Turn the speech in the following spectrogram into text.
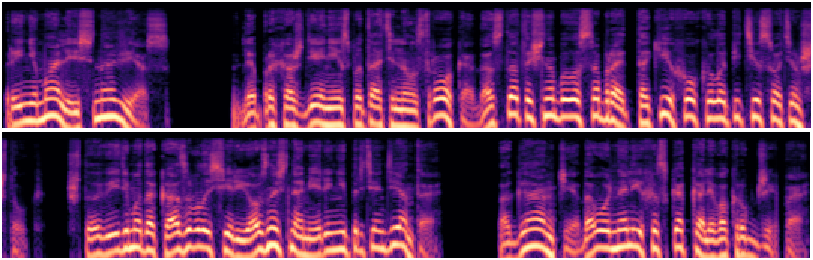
принимались на вес. Для прохождения испытательного срока достаточно было собрать таких около пяти сотен штук, что, видимо, доказывало серьезность намерений претендента. Поганки довольно лихо скакали вокруг джипа.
